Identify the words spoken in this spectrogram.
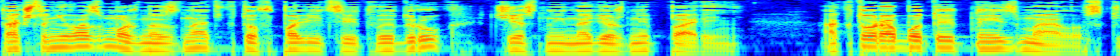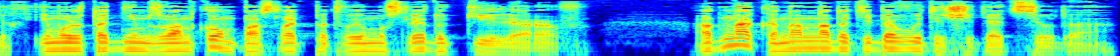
так что невозможно знать, кто в полиции твой друг, честный и надежный парень, а кто работает на Измайловских и может одним звонком послать по твоему следу киллеров. Однако нам надо тебя вытащить отсюда.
